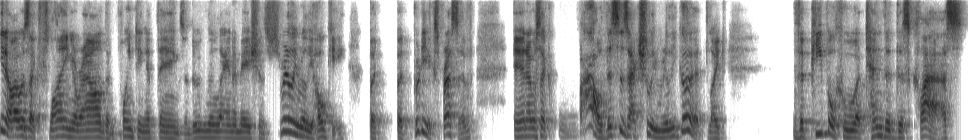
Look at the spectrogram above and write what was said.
you know, I was like flying around and pointing at things and doing little animations, just really, really hokey, but, but pretty expressive. And I was like, wow, this is actually really good. Like the people who attended this class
